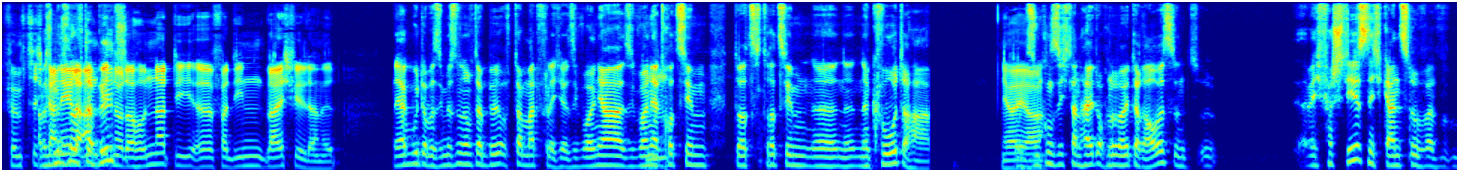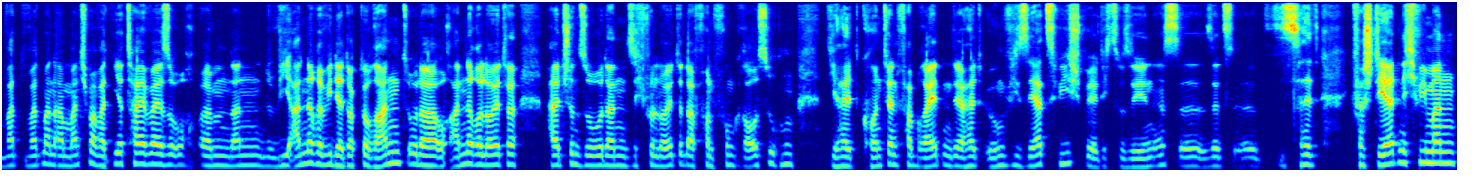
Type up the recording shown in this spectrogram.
50 Kanäle anbieten oder 100, die äh, verdienen gleich viel damit. Ja gut, aber sie müssen auf der, auf der Mattfläche. Sie wollen ja, sie wollen mhm. ja trotzdem, trotzdem eine, eine, Quote haben. Ja, und ja. suchen sich dann halt auch Leute raus und ich verstehe es nicht ganz so, was man da manchmal, was ihr teilweise auch ähm, dann wie andere, wie der Doktorand oder auch andere Leute halt schon so dann sich für Leute da von Funk raussuchen, die halt Content verbreiten, der halt irgendwie sehr zwiespältig zu sehen ist. Äh, ist, äh, ist halt, ich verstehe halt nicht, wie man,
